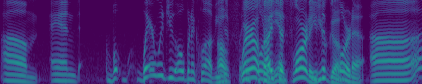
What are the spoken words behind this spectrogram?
Um, and wh- where would you open a club? You Oh, said f- where else? I Florida, said. Florida. You, You said go. Florida. Um,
